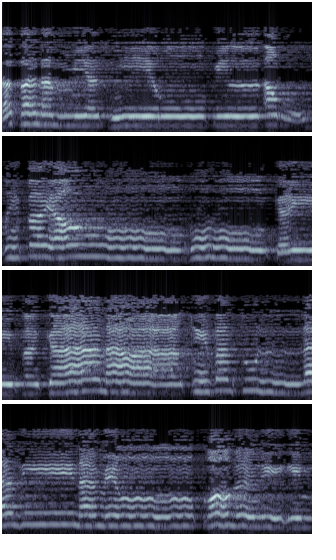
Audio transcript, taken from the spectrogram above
أفلم يسيروا في الأرض فينظروا كيف كان عاقبة الذين من قبلهم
